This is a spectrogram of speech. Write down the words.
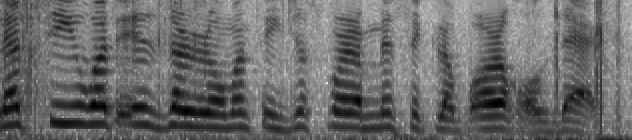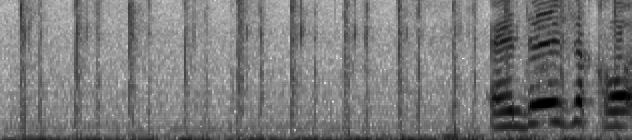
Let's see what is the Romance Ages for a Mystic Love Oracle deck. And there's a call,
